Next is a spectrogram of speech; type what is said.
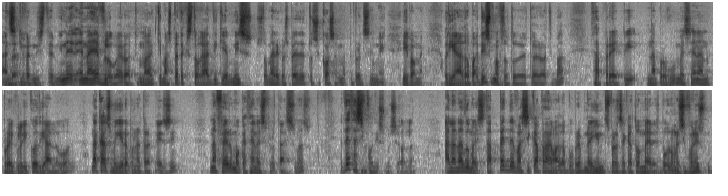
αν Ναι. συγκυβερνήσετε; Είναι ένα εύλογο ερώτημα και μας πέταξε το γάντι και εμείς στο ΜΕΡΑ25 το σηκώσαμε από την πρώτη στιγμή. Είπαμε ότι για να το απαντήσουμε αυτό το, το ερώτημα, θα πρέπει να προβούμε σε έναν προεκλογικό διάλογο, να κάτσουμε γύρω από ένα τραπέζι, να φέρουμε ο καθένας τις προτάσεις μας. Δεν θα συμφωνήσουμε σε όλα. Αλλά να δούμε στα πέντε βασικά πράγματα που πρέπει να γίνουν τις πρώτες 100 μέρες. Μπορούμε να συμφωνήσουμε.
